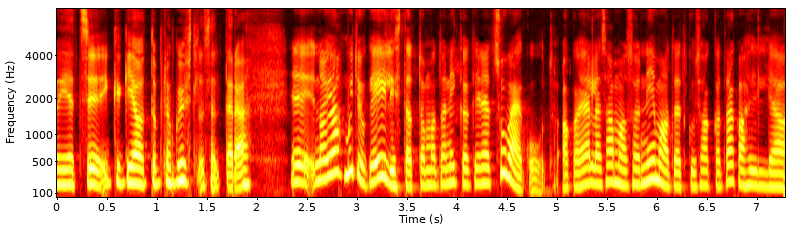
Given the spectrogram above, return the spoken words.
või et see ikkagi jaotub nagu ühtlaselt ära? E, nojah, muidugi eelistatumad on ikkagi need suvekuud, aga jälle samas on niimoodi, et kui sa hakkad väga hilja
